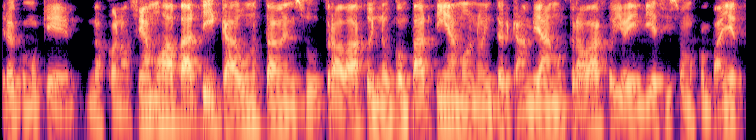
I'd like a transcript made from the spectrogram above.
Era como que nos conocíamos aparte y cada uno estaba en su trabajo y no compartíamos, no intercambiábamos trabajo y hoy en día sí somos compañeros.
